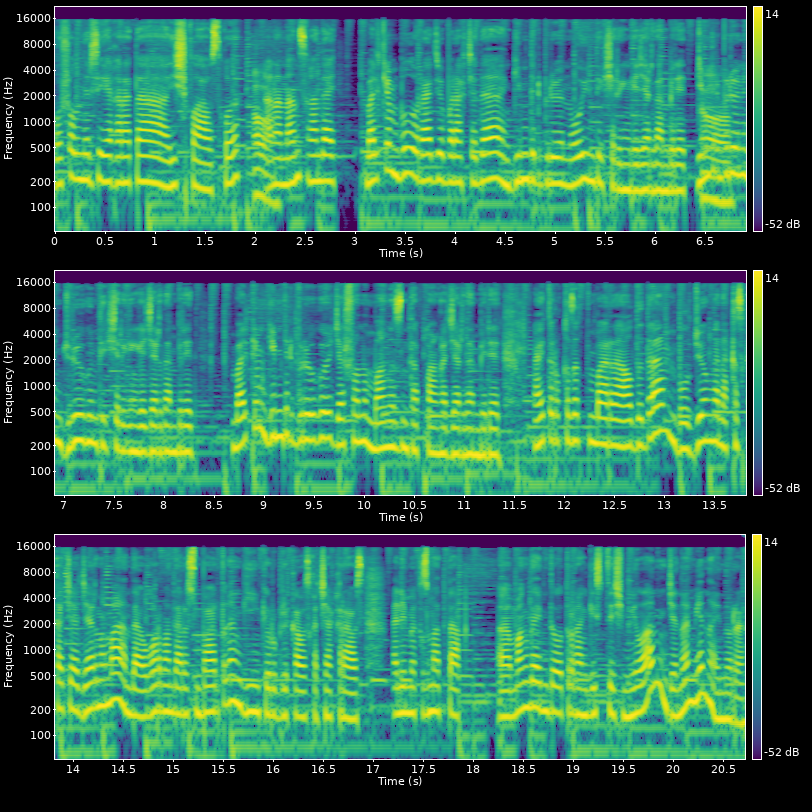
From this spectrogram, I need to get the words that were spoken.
ошол нерсеге карата иш кылабыз го? Ооба. Анан анысы кандай балким бул радио баракчада кимдир бирөөнүн оюн текшергенге жардам берет кимдир бирөөнүн жүрөгүн текшергенге жардам берет. Балким кимдир бирөөгө жашоонун маңызын тапканга жардам берет айтор кызыктын баары алдыда бул жөн гана кыскача жарнама анда угармандарыбыздын баардыгын кийинки рубрикабызга чакырабыз. Ал эми кызматта маңдайымда отурган кесиптешим милан жана мен айнура.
